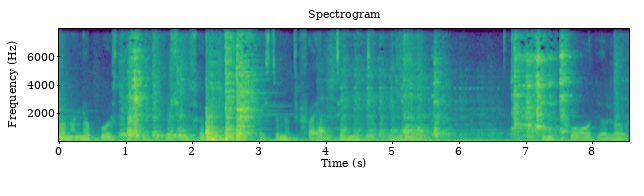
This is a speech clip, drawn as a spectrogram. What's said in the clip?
turn on your post notifications so that you to notify every time a video. Thank you for your love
